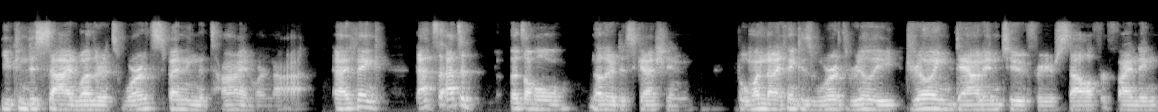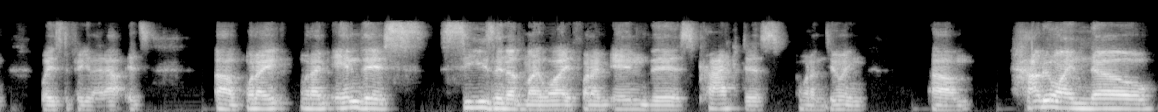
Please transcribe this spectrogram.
you can decide whether it's worth spending the time or not. And I think that's that's a that's a whole another discussion, but one that I think is worth really drilling down into for yourself or finding ways to figure that out. It's um, when I when I'm in this season of my life, when I'm in this practice, what I'm doing, um, how do I know,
